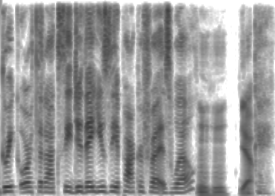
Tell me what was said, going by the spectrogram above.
Greek Orthodoxy, do they use the Apocrypha as well? Mm-hmm. Yeah. Okay.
